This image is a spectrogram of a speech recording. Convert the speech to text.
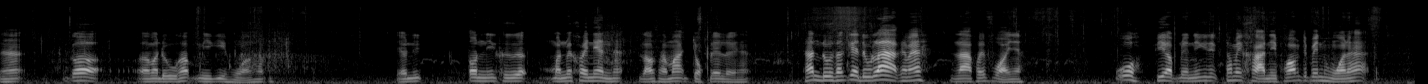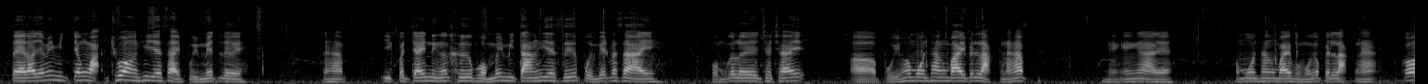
นะฮะก็เอามาดูครับมีกี่หัวครับ เดี๋ยวนี้ ต้นนี้คือมันไม่ค่อยแน่นฮะเราสามารถจกได้เลยฮะท่านดูสังเกตดูรากใช่ไหมรากฝอยๆเนี่ยโอ้เพียบเนี่ยนี้ถ้าไม่ขาดนี่พร้อมจะเป็นหัวนะฮะแต่เรายังไม่มีจังหวะช่วงที่จะใส่ปุ๋ยเม็ดเลยนะครับ อีกปัจจัยหนึ่งก็คือ ผมไม่มีตังค์ที่จะซื้อปุ๋ยเม็ดมาใส่ ผมก็เลยจะใช้ปุ๋ยฮอร์โมนทางใบเป็นหลักนะครับง่ายๆเลยฮอร์โมนทางใบผมมันก็เป็นหลักนะฮะก็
